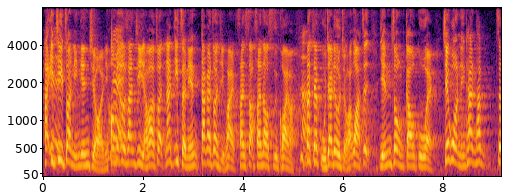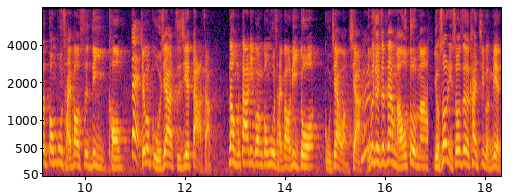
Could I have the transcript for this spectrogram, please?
它一季赚零点九，哎，你后面二三季好不好赚？那一整年大概赚几块？三到三到四块嘛。那现在股价六十九块，哇，这严重高估哎！结果你看它这公布财报是利空，对，结果股价直接大涨。那我们大立光公布财报利多，股价往下，你不觉得这非常矛盾吗？有时候你说这个看基本面，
